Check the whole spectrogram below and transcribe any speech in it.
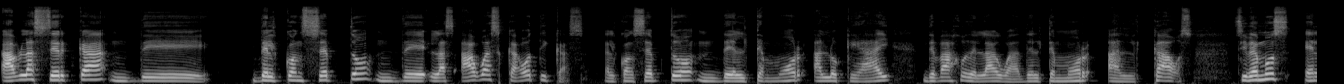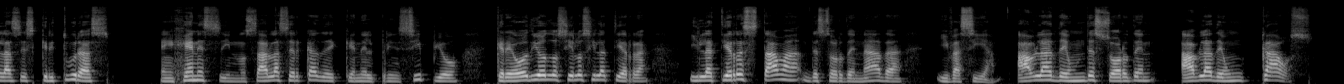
habla acerca de del concepto de las aguas caóticas, el concepto del temor a lo que hay debajo del agua, del temor al caos. Si vemos en las escrituras, en Génesis, nos habla acerca de que en el principio creó Dios los cielos y la tierra, y la tierra estaba desordenada y vacía. Habla de un desorden, habla de un caos.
